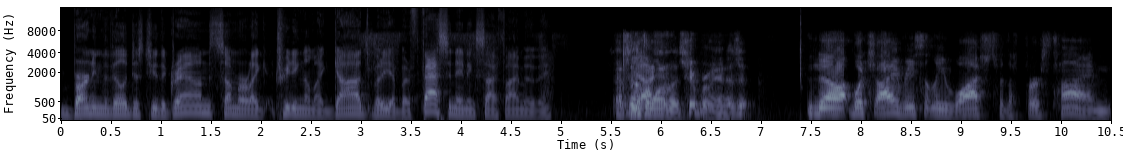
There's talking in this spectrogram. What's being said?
burning the villages to the ground. Some are like treating them like gods. But yeah, but a fascinating sci-fi movie. That's not Yeah, the one with Superman, is it? No, which I recently watched for the first time,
